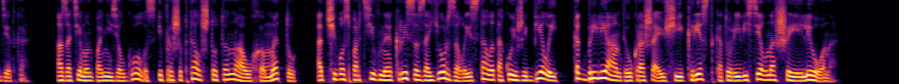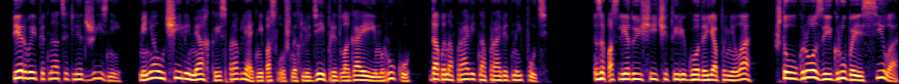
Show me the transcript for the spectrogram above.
детка. А затем он понизил голос и прошептал что-то на ухо Мэтту, от чего спортивная крыса заерзала и стала такой же белой, как бриллианты, украшающие крест, который висел на шее Леона. Первые 15 лет жизни меня учили мягко исправлять непослушных людей, предлагая им руку, дабы направить на праведный путь. За последующие четыре года я поняла, что угрозы и грубая сила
